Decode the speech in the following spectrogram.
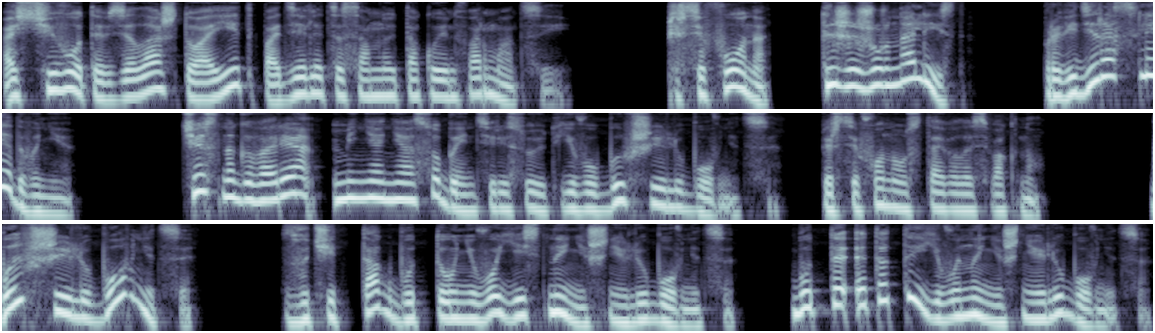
«А с чего ты взяла, что Аид поделится со мной такой информацией?» «Персефона, ты же журналист. Проведи расследование». Честно говоря, меня не особо интересуют его бывшие любовницы. Персефона уставилась в окно. «Бывшие любовницы?» Звучит так, будто у него есть нынешняя любовница будто это ты его нынешняя любовница.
